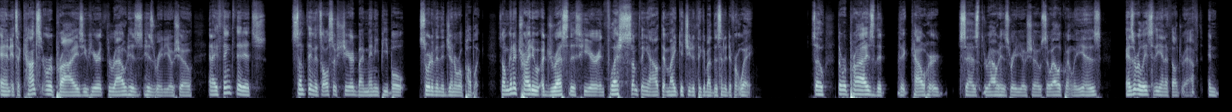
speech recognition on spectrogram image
And it's a constant reprise. You hear it throughout his his radio show. And I think that it's something that's also shared by many people sort of in the general public. So I'm going to try to address this here and flesh something out that might get you to think about this in a different way. So the reprise that that Cowherd says throughout his radio show so eloquently is as it relates to the NFL draft and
